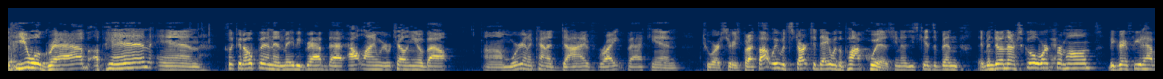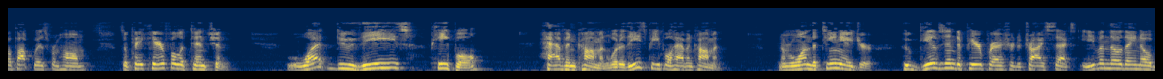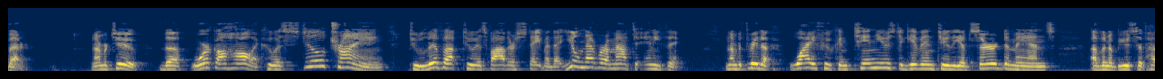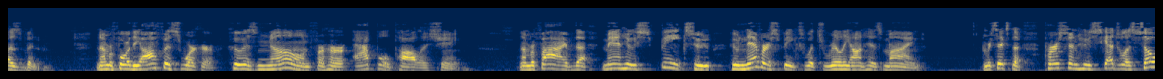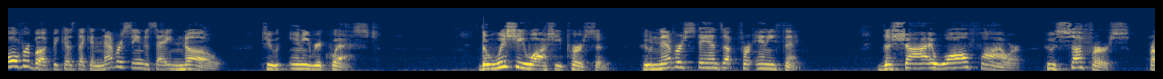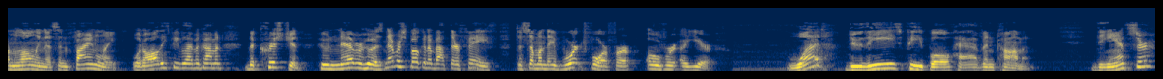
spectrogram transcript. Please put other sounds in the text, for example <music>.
If you will grab a pen and click it open and maybe grab that outline we were telling you about, um, we're going to kind of dive right back in to our series. But I thought we would start today with a pop quiz. You know, these kids have been, they've been doing their schoolwork yeah. from home. It'd be great for you to have a pop quiz from home. So pay careful attention. What do these people have in common? What do these people have in common? Number one, the teenager who gives in to peer pressure to try sex even though they know better. Number two, the workaholic who is still trying to live up to his father's statement that you'll never amount to anything. Number three, the wife who continues to give in to the absurd demands of an abusive husband. Number four, the office worker who is known for her apple polishing. Number five, the man who speaks, who, who never speaks what's really on his mind. Number six, the person whose schedule is so overbooked because they can never seem to say no to any request. The wishy-washy person who never stands up for anything. The shy wallflower who suffers from loneliness. And finally, what all these people have in common, the Christian who never, who has never spoken about their faith to someone they've worked for for over a year. What do these people have in common? The answer?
